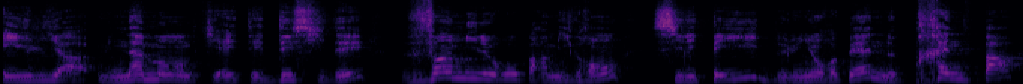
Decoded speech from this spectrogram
et il y a une amende qui a été décidée, 20 000 euros par migrant, si les pays de l'Union européenne ne prennent pas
